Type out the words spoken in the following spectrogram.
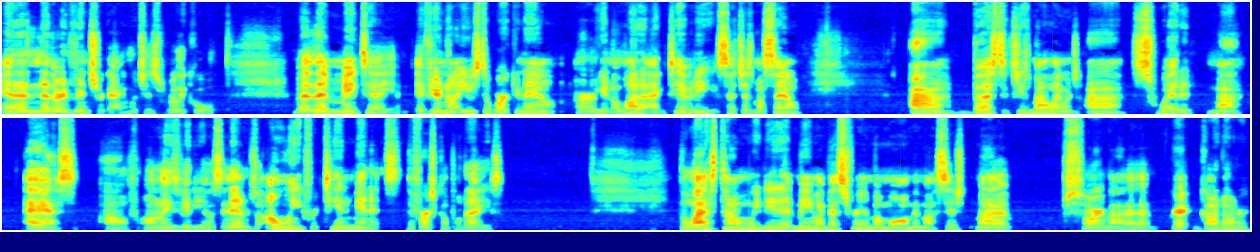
and another adventure game, which is really cool. But let me tell you, if you're not used to working out or getting a lot of activity, such as myself, I bust, excuse my language, I sweated my ass off on these videos. And it was only for 10 minutes the first couple days. The last time we did it, me and my best friend, my mom, and my sister, my, sorry, my uh, goddaughter,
